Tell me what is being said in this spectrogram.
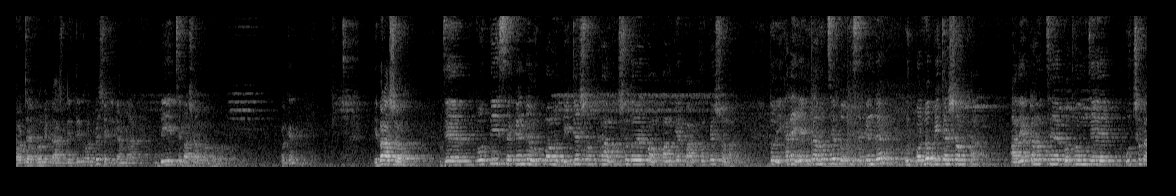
পর্যায়ক্রমিক হ্রাস বৃদ্ধি ঘটবে, সেটিকে আমরা বীজ বা স্বরকম্প বলব। ওকে এবার আসো, যে প্রতি সেকেন্ডে উৎপন্ন বিটের সংখ্যা উৎসদয়ের কম্পাঙ্কের পার্থক্যের সমান। তো এখানে এনটা হচ্ছে প্রতি সেকেন্ডে উৎপন্ন বিটের সংখ্যা, আর একটা হচ্ছে প্রথম যে উৎসটা,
